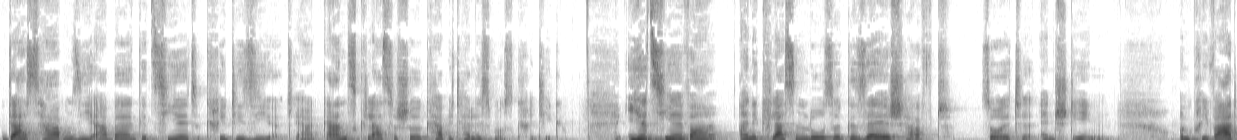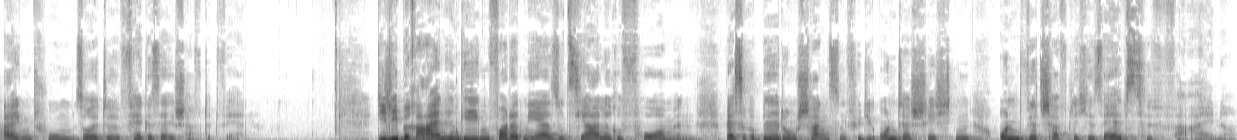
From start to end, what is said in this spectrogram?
das haben sie aber gezielt kritisiert. Ja, ganz klassische Kapitalismuskritik. Ihr Ziel war, eine klassenlose Gesellschaft sollte entstehen und Privateigentum sollte vergesellschaftet werden. Die Liberalen hingegen forderten eher soziale Reformen, bessere Bildungschancen für die Unterschichten und wirtschaftliche Selbsthilfevereine.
